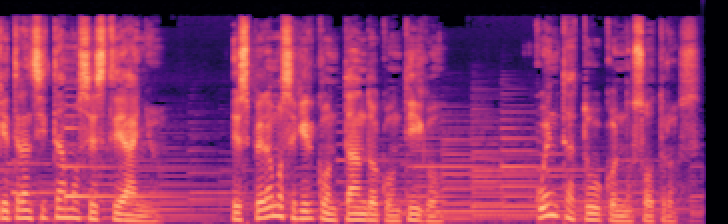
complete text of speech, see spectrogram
que transitamos este año. Esperamos seguir contando contigo. Cuenta tú con nosotros.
